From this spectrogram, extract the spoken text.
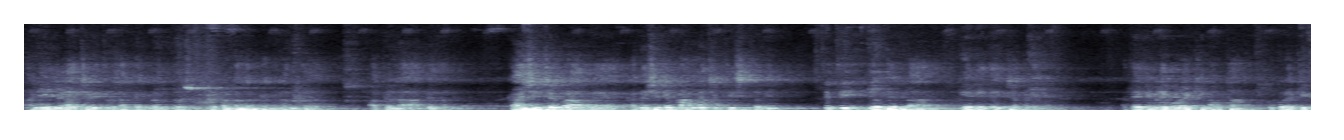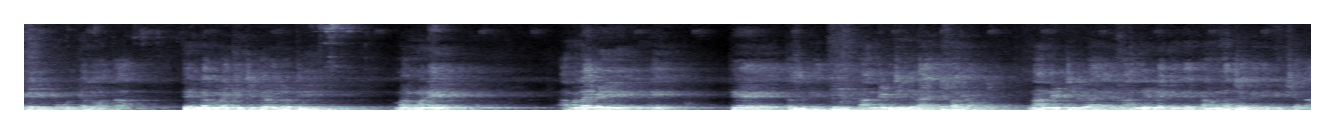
आणि लीळाचरित्रसारखा ग्रंथ सूत्रपंडासारखा ग्रंथ आपल्याला आढळतात काशीचे पण आपल्या कानेशीच्या ब्राह्मणाची ती स्थिती स्थिती देवतेला गेली त्यांच्याकडे. त्याच्याकडे गुराखी नव्हता तो गुराखी घरी निघून गेला होता. त्यांना गुराखीची गरज होती. मग म्हणे आम्हाला बी नाही ते तसं नाही ते नांदेडची लीळा आहे सॉरी नांदेडची लीळा आहे नांदेडला गेले ब्राह्मणाच्या घरी भिक्षेला.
